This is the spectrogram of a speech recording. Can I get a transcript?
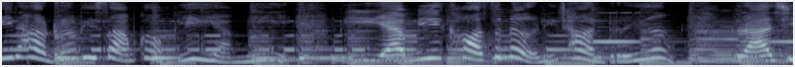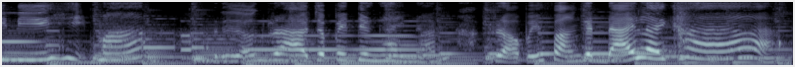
นิทานเรื่องที่สามของพี่ยามีพี่ยามีขอเสนอนิทานเรื่อง ราชินีหิมะ เรื่องราวจะเป็นยังไงนั้น เราไปฟังกันได้เลยค่ะ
